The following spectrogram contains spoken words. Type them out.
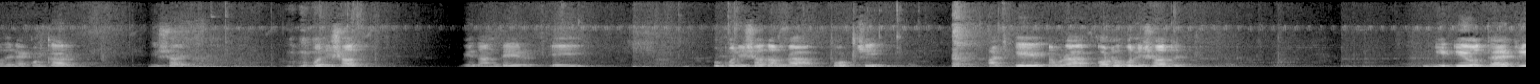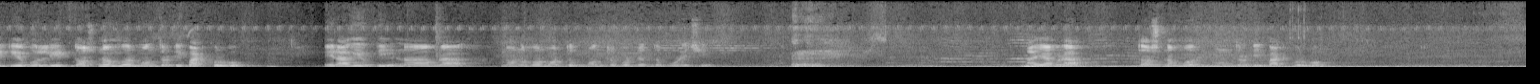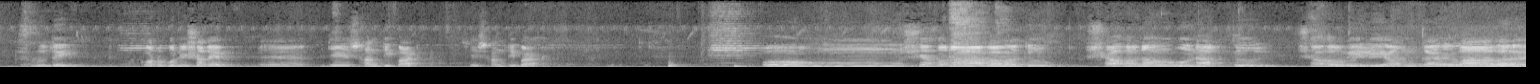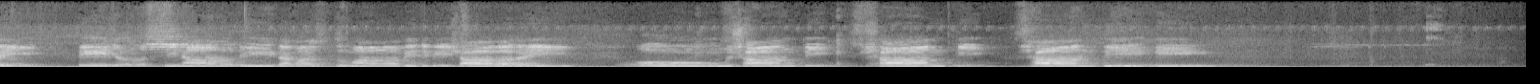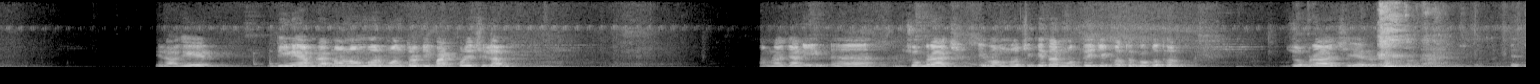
আমাদের এখনকার বিষয়, উপনিষদ। বেদান্তের এই উপনিষদ আমরা পড়ছি। আজকে আমরা কঠোপনিষদ, দ্বিতীয় অধ্যায়, তৃতীয় পল্লীর দশ নম্বর মন্ত্রটি পাঠ করব। এর আগে অবধি না, আমরা ন নম্বর মন্ত্র মন্ত্র পর্যন্ত পড়েছি। আজ আমরা দশ নম্বর মন্ত্রটি পাঠ করব। শুরুতেই কঠোপনিষদের যে শান্তি পাঠ, সেই শান্তি পাঠ। ওম সহনাভবতু সহনৌ ভুনাক্তু তেজস্বিনাবধীতমস্তু ওম শান্তি শান্তি শান্তিঃ এর আগের দিনে আমরা ন নম্বর মন্ত্রটি পাঠ করেছিলাম। আমরা জানি যমরাজ এবং নচিকেতার মধ্যে যে কথোপকথন যমরাজের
